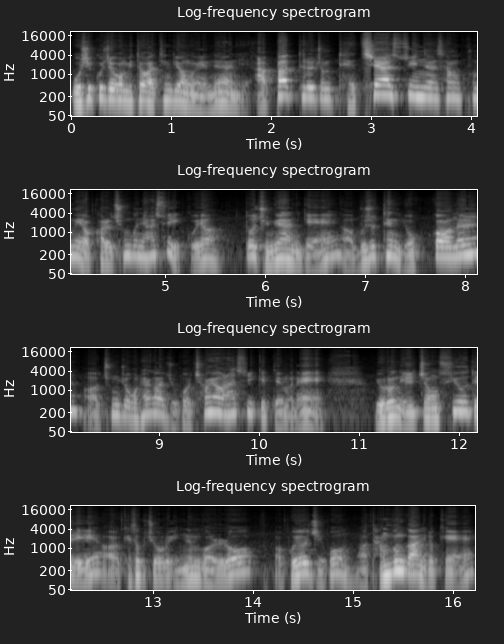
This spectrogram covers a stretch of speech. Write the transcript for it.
59제곱미터 같은 경우에는 이 아파트를 좀 대체할 수 있는 상품의 역할을 충분히 할 수 있고요. 또 중요한 게 어, 무주택 요건을 어, 충족을 해가지고 청약을 할 수 있기 때문에 이런 일정 수요들이 어, 계속적으로 있는 걸로 어, 보여지고 어, 당분간 이렇게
